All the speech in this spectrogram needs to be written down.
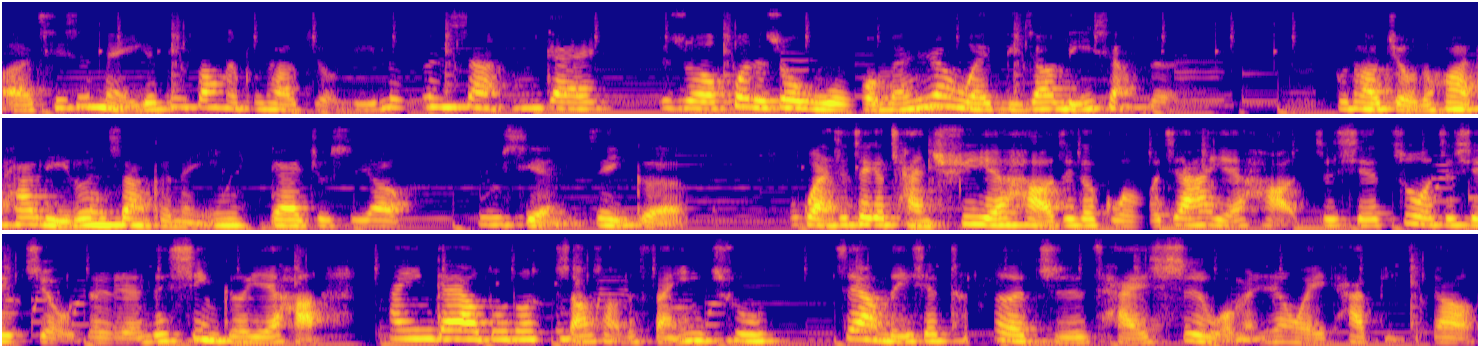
呃，其实每一个地方的葡萄酒理论上应该，就是说，或者说我们认为比较理想的葡萄酒的话，它理论上可能应该就是要凸显这个，不管是这个产区也好，这个国家也好，这些做这些酒的人的性格也好，它应该要多多少少的反映出这样的一些特质，才是我们认为它比较。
